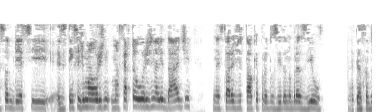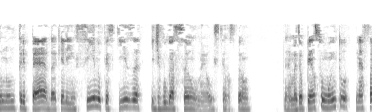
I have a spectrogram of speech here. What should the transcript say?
sobre esse existência de uma, uma certa originalidade na história digital que é produzida no Brasil, né? pensando num tripé daquele ensino, pesquisa e divulgação, né? ou extensão. Né? Mas eu penso muito nessa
